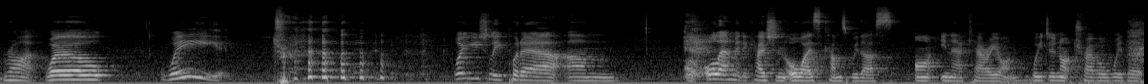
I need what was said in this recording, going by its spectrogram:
Right. Well, we we usually put our um, all our medication always comes with us on, in our carry-on. We do not travel with it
